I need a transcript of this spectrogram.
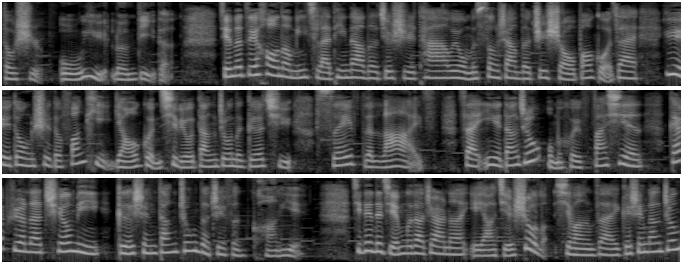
都是无与伦比的。节目的最后呢，我们一起来听到的就是他为我们送上的这首包裹在跃动式的 funky 摇滚气流当中的歌曲《Save the Lights》。在音乐当中，我们会发现 Gabriela Chilmi 歌声当中的这份狂野。今天的节目到这儿呢，也要结束了。希望在歌声当中，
